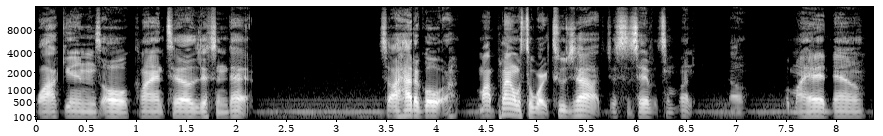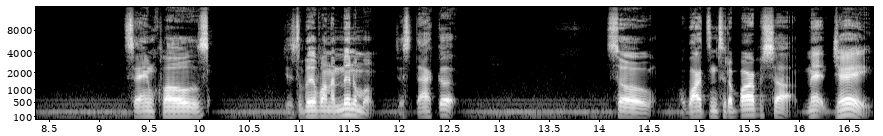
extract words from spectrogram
walk-ins, oh clientele, this and that. So I had to go. My plan was to work two jobs just to save up some money. You know, put my head down, same clothes, just live on a minimum, just stack up. So I walked into the barbershop, met Jay.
